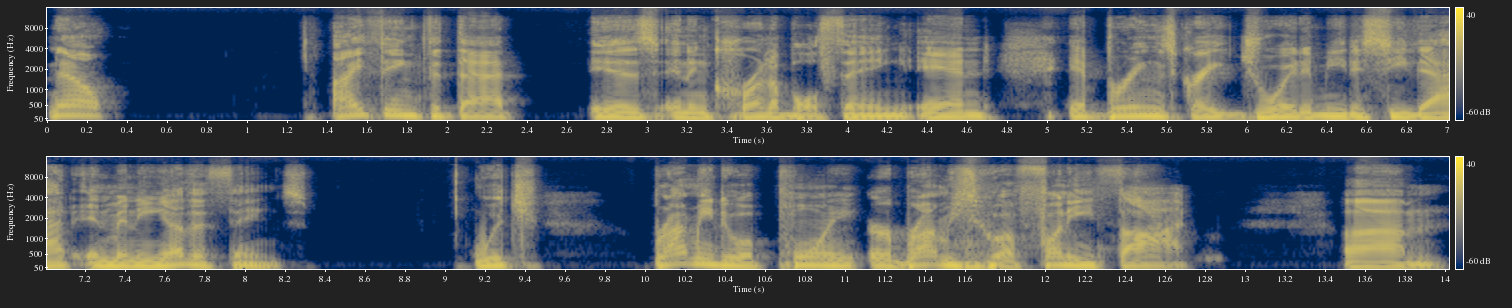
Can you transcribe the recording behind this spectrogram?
now, I think that that is an incredible thing, and it brings great joy to me to see that and many other things, which brought me to a point or brought me to a funny thought. Um,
